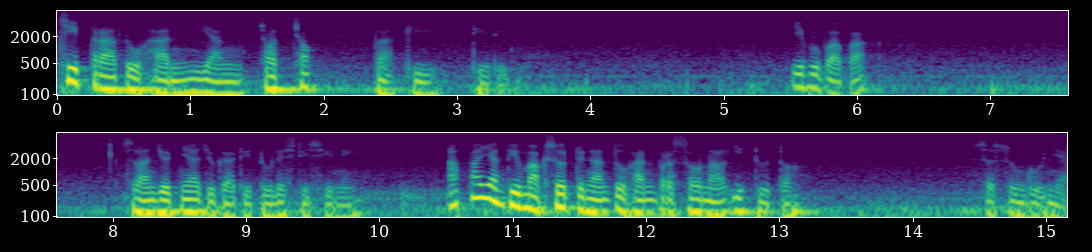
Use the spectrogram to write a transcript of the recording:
citra Tuhan yang cocok bagi dirinya. Ibu Bapak, Selanjutnya juga ditulis di sini. Apa yang dimaksud dengan Tuhan personal itu toh? Sesungguhnya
